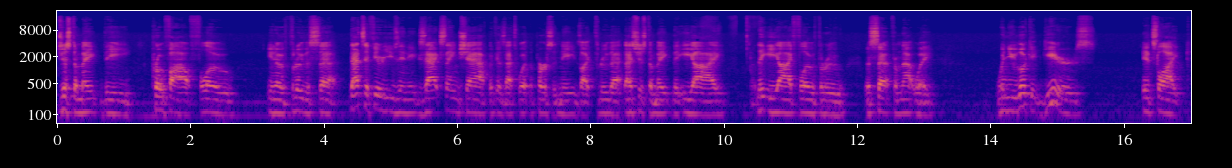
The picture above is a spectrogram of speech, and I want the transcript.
just to make the profile flow you know, through the set. That's if you're using the exact same shaft because that's what the person needs, like through that. That's just to make the EI, the EI flow through the set from that way. When you look at gears, it's like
